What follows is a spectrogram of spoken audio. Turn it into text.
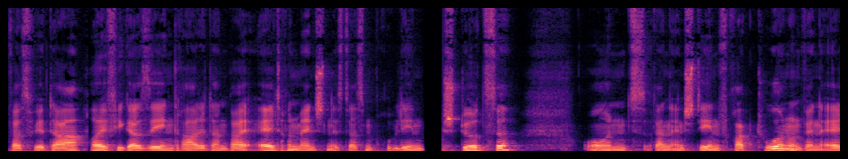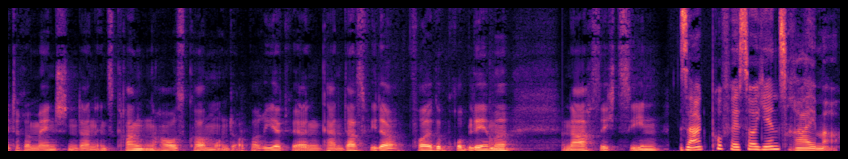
Was wir da häufiger sehen, gerade dann bei älteren Menschen, ist das ein Problem der Stürze. Und dann entstehen Frakturen und wenn ältere Menschen dann ins Krankenhaus kommen und operiert werden, kann das wieder Folgeprobleme nach sich ziehen. Sagt Professor Jens Reimer,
